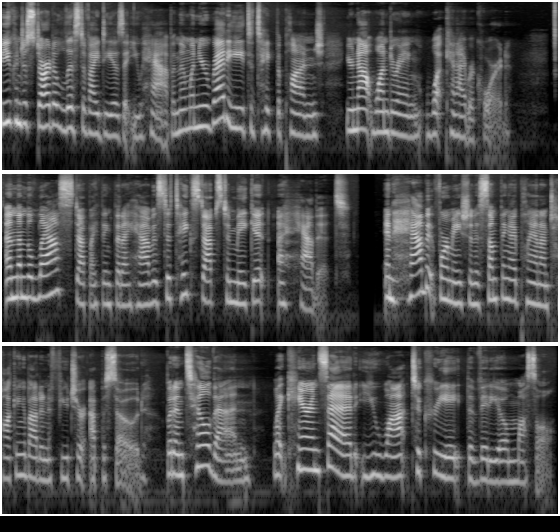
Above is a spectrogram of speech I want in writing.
but you can just start a list of ideas that you have. And then when you're ready to take the plunge, you're not wondering, what can I record? And then the last step I think that I have is to take steps to make it a habit. And habit formation is something I plan on talking about in a future episode. But until then, like Karen said, you want to create the video muscle.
